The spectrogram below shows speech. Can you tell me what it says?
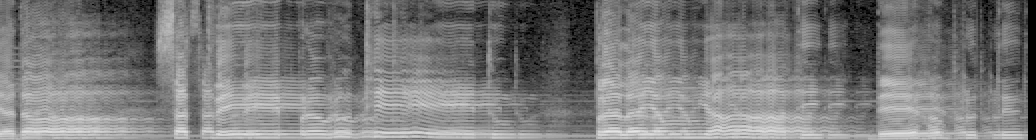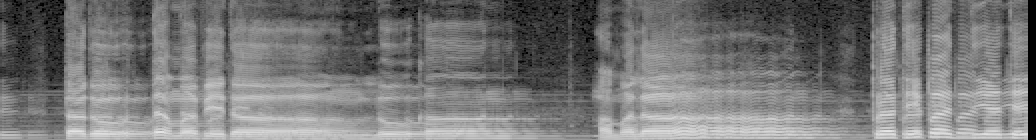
యదా సత్వే ప్రవృద్ధే ప్రళయం యాతి देहभृत् तदोत्तमविदां लोकान् अमलान् प्रतिपद्यते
